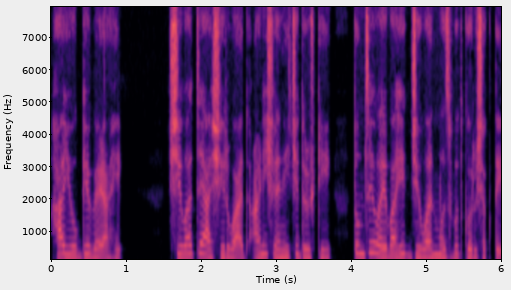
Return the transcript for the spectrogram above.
हा योग्य वेळ आहे. शिवाचे आशीर्वाद आणि शनीची दृष्टी तुमचे वैवाहिक जीवन मजबूत करू शकते.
